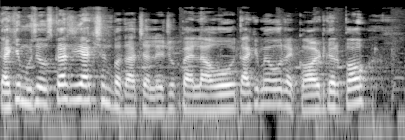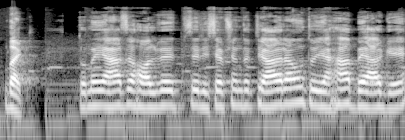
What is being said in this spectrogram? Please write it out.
ताकि मुझे उसका रिएक्शन पता चले, जो पहला हो, ताकि मैं वो रिकॉर्ड कर पाऊँ। बट तो मैं यहाँ से हॉलवे से रिसेप्शन तक जा रहा हूँ तो यहाँ पे आगे,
